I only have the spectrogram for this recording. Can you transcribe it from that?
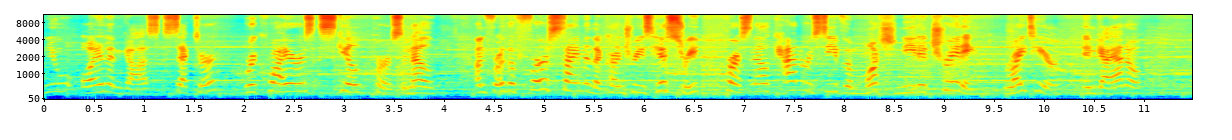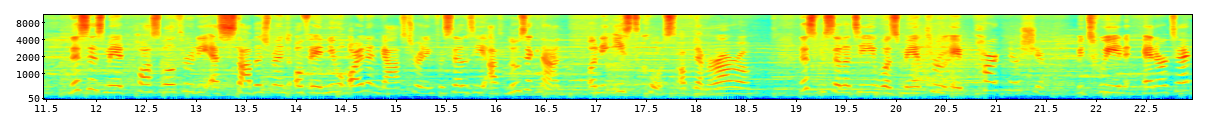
new oil and gas sector requires skilled personnel. And for the first time in the country's history, personnel can receive the much needed training right here in Guyana. This is made possible through the establishment of a new oil and gas training facility at Lusignan on the east coast of Demerara. This facility was made through a partnership between Enertech,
